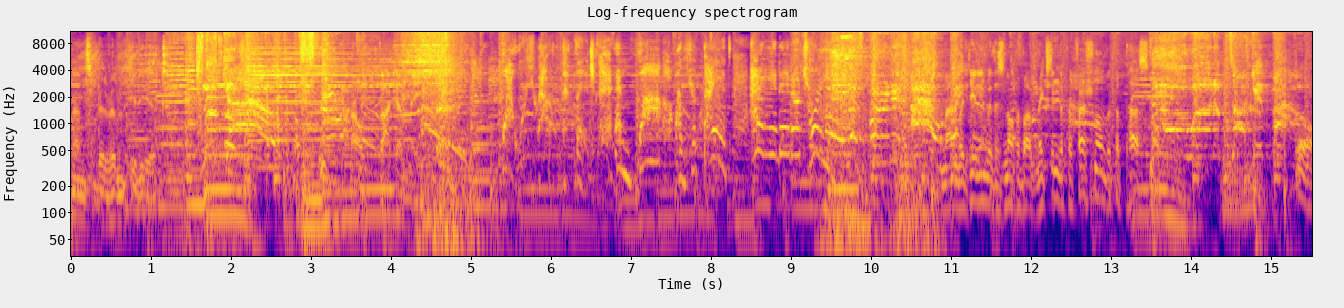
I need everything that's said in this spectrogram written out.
Man's a bit of an idiot. Oh, bugger me. Why were you out on that ledge? And why are your pants hanging in a tree? The man we're dealing with is not about mixing the professional with the personal. Oh,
